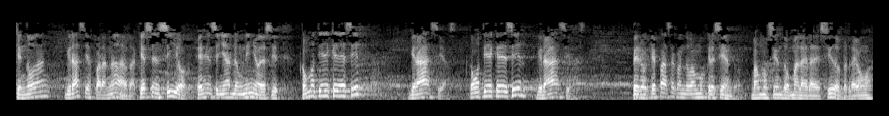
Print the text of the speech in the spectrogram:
que no dan gracias para nada, ¿verdad? Qué sencillo es enseñarle a un niño a decir, ¿cómo tiene que decir? Gracias. ¿Cómo tiene que decir? Gracias. Pero ¿qué pasa cuando vamos creciendo? Vamos siendo mal agradecidos, ¿verdad? Vamos,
